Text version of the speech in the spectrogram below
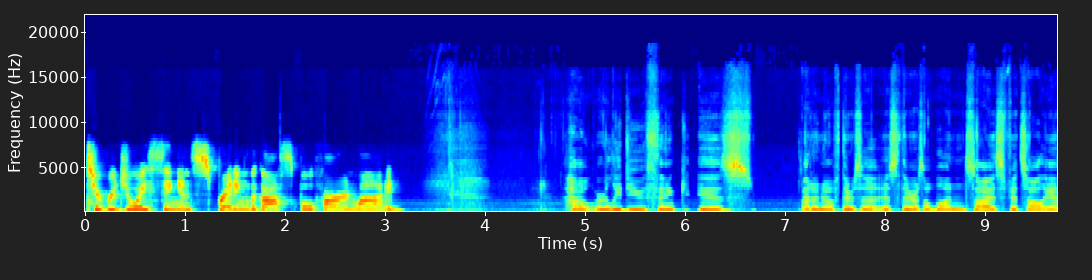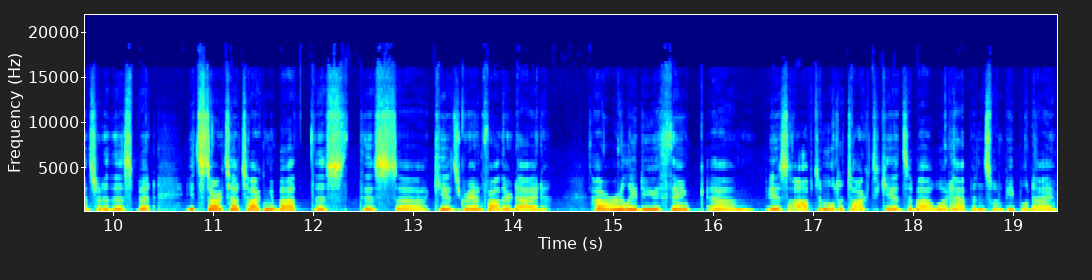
to rejoicing and spreading the gospel far and wide. How early do you think is I don't know if there's a is there's a one size fits all answer to this, but it starts out talking about this this uh, kid's grandfather died. How early do you think um, is optimal to talk to kids about what happens when people die?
